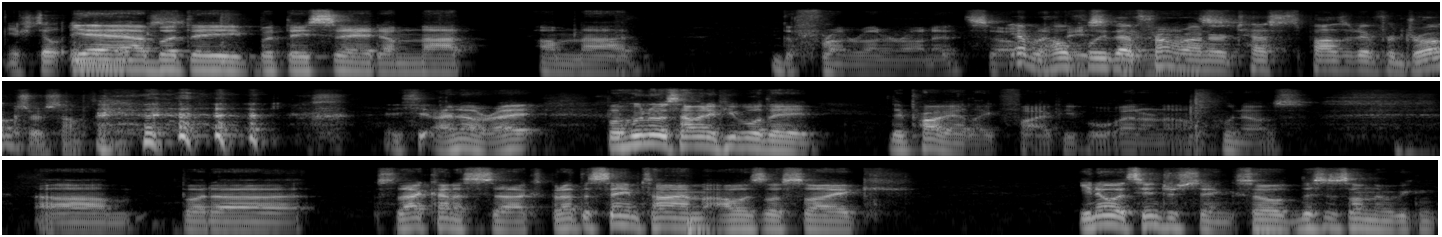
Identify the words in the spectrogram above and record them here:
You're still in the Yeah, mix? but they but they said I'm not I'm not the front runner on it. So yeah, but hopefully that front runner tests positive for drugs or something. I know, right? But who knows how many people they they probably had like five people. I don't know. Who knows? Um, but uh, so that kind of sucks. But at the same time, I was just like, you know, it's interesting. So this is something we can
